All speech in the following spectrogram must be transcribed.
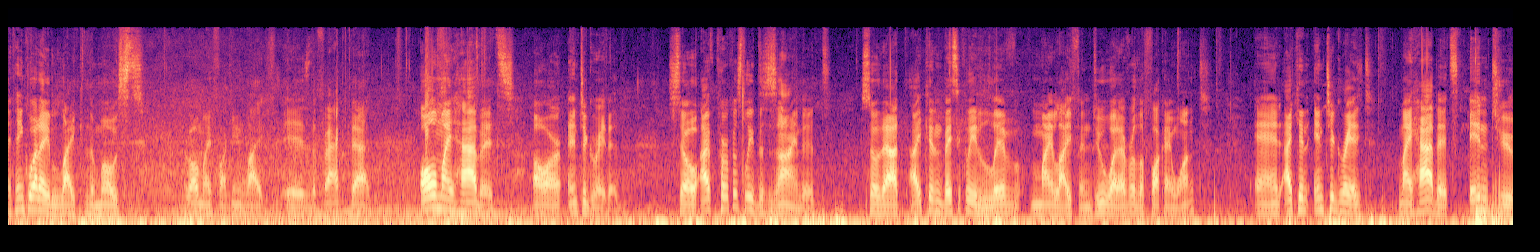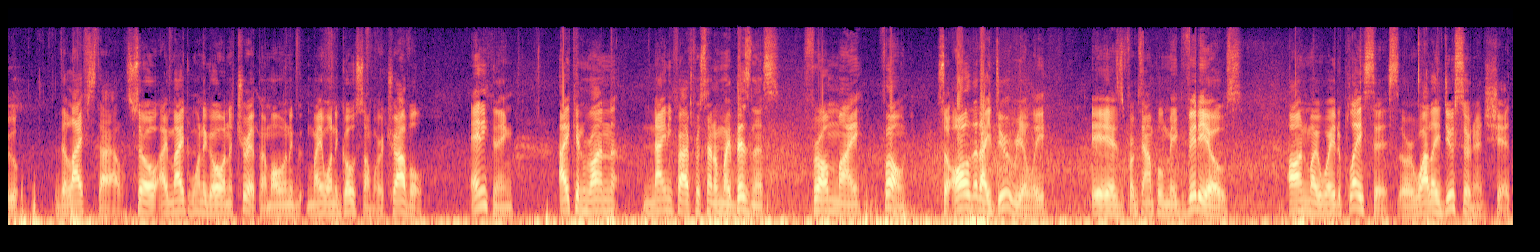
I think what I like the most about my fucking life is the fact that all my habits are integrated. So I've purposely designed it so that I can basically live my life and do whatever the fuck I want. And I can integrate my habits into the lifestyle. So I might want to go on a trip, I might want to go somewhere, travel, anything. I can run 95% of my business from my phone. So all that I do really is, for example, make videos on my way to places or while I do certain shit.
